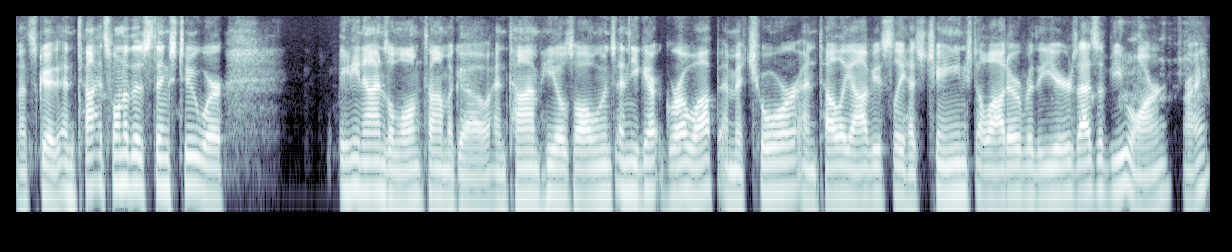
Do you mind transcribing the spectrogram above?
That's good. And time, it's one of those things too where 89 is a long time ago and time heals all wounds and you get grow up and mature and Tully obviously has changed a lot over the years as of you Arn, right?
